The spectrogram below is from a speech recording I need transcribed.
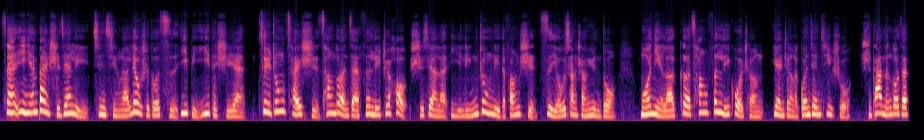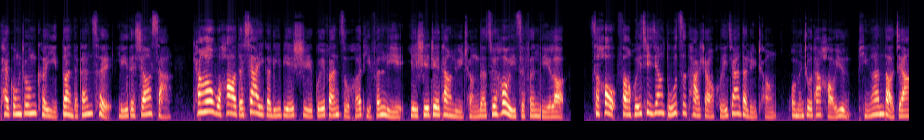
在一年半时间里，进行了六十多次一比一的实验，最终才使舱段在分离之后实现了以零重力的方式自由向上运动，模拟了各舱分离过程，验证了关键技术，使它能够在太空中可以断得干脆，离得潇洒。嫦娥五号的下一个离别是轨返组合体分离，也是这趟旅程的最后一次分离了。此后，返回器将独自踏上回家的旅程。我们祝他好运，平安到家。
